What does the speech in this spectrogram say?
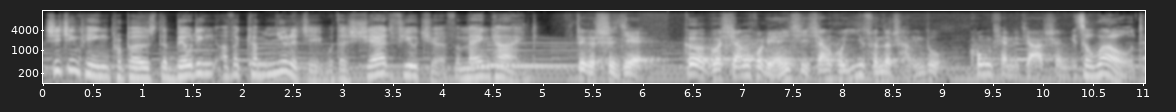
Xi Jinping proposed the building of a community with a shared future for mankind. 这个世界各国相互联系、相互依存的程度 it's a world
